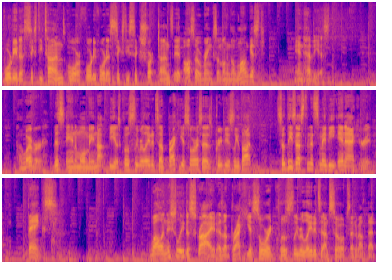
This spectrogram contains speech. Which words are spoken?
40 to 60 tons, or 44 to 66 short tons, it also ranks among the longest and heaviest. However, this animal may not be as closely related to Brachiosaurus as previously thought, so these estimates may be inaccurate. Thanks. While initially described as a brachiosaurid closely related to I'm so upset about that.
